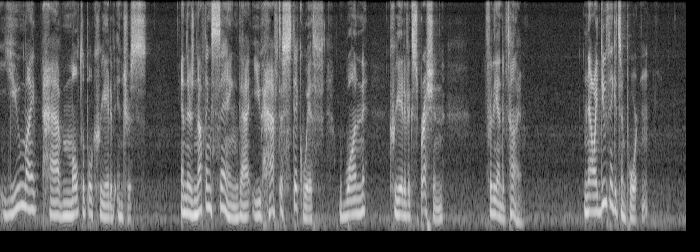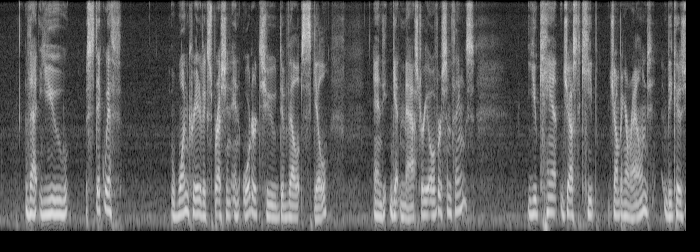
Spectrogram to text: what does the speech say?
you might have multiple creative interests. And there's nothing saying that you have to stick with one creative expression for the end of time. Now, I do think it's important that you stick with one creative expression in order to develop skill and get mastery over some things. You can't just keep jumping around because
